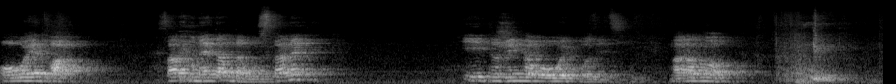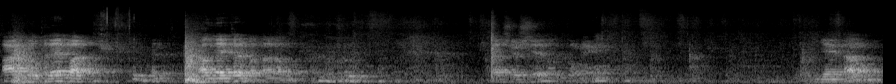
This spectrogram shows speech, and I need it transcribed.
ovo je dva. Sad mu ne dam da ustane i držim ga u ovoj poziciji. Naravno, ako treba, ali ne treba, naravno. Znači, još jedno promeni. Jedan.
